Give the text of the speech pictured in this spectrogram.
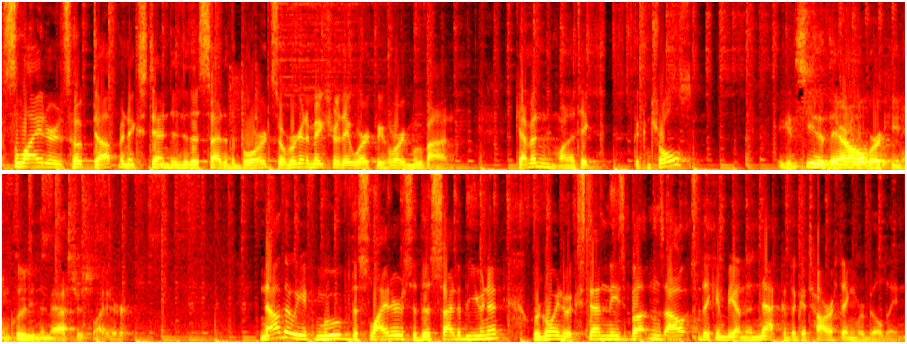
sliders hooked up and extended to this side of the board, so we're gonna make sure they work before we move on. Kevin, wanna take the controls? You can see that they're all working, including the master slider. Now that we've moved the sliders to this side of the unit, we're going to extend these buttons out so they can be on the neck of the guitar thing we're building.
